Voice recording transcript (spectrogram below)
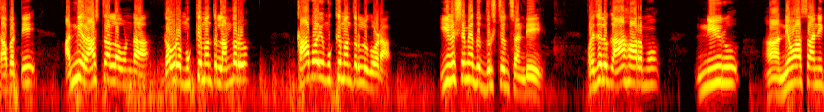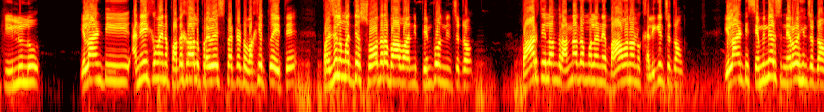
కాబట్టి అన్ని రాష్ట్రాల్లో ఉన్న గౌరవ ముఖ్యమంత్రులందరూ కాబోయే ముఖ్యమంత్రులు కూడా ఈ విషయం మీద దృష్టి ఉంచండి. ప్రజలకు ఆహారము నీరు నివాసానికి ఇల్లులు ఇలాంటి అనేకమైన పథకాలు ప్రవేశపెట్టడం ఒక ఎత్తు అయితే ప్రజల మధ్య సోదర భావాన్ని పెంపొందించటం భారతీయులందరూ అన్నదమ్ములనే భావనను కలిగించటం ఇలాంటి సెమినార్స్ నిర్వహించటం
